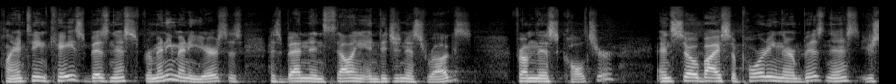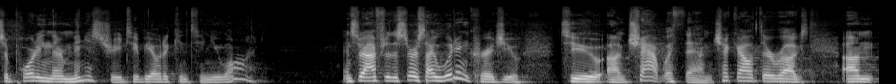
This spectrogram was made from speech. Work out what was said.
planting. Kay's business for many, many years has, has been in selling indigenous rugs from this culture. And so by supporting their business, you're supporting their ministry to be able to continue on. And so after the service, I would encourage you to um, chat with them, check out their rugs, um,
